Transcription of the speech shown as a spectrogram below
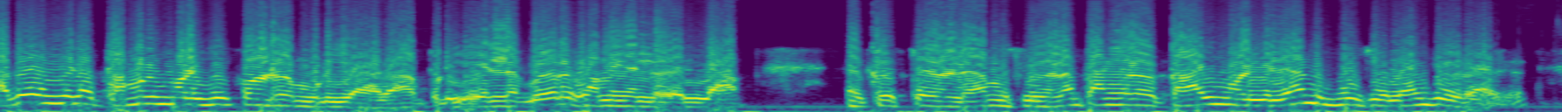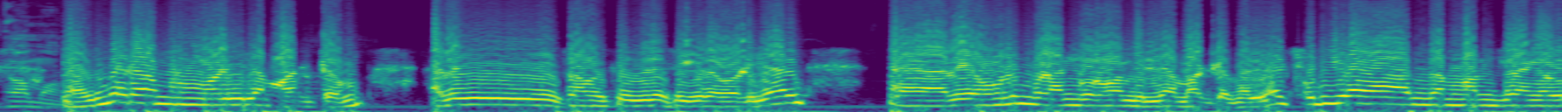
அதை எங்களை தமிழ் மொழிக்கு கொண்டு வர முடியாது? அப்படி இல்லை வேறு சமயங்கள் எல்லாம். கிறிஸ்தவர்கள் முஸ்லீம் எல்லாம் தங்களோட தாய்மொழியில அந்த பூஜையெல்லாம் செய்கிறார்கள். எங்கட மொழியில மட்டும் அதை சமஸ்கிருதத்தில் செய்கிறபடியால் அஹ், அதை ஒன்றும் விளங்குவோம் இல்லை மட்டுமல்ல சரியா அந்த மந்திரங்கள்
